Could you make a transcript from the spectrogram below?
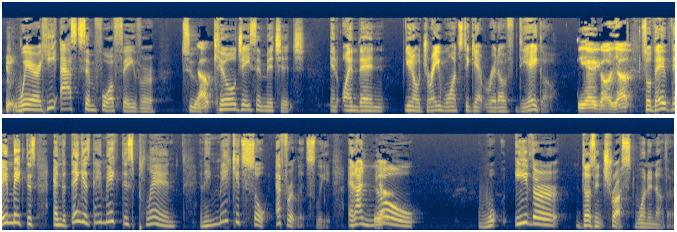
where he asks him for a favor to Yep. kill Jason Micic, and and then you know Dre wants to get rid of Diego. Diego, yep. So they they make this, and the thing is, they make this plan, and they make it so effortlessly. And I know w- either doesn't trust one another,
